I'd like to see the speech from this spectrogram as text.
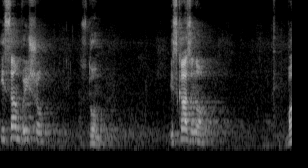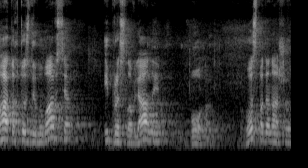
і сам вийшов з дому. І сказано, багато хто здивувався і прославляли Бога, Господа нашого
